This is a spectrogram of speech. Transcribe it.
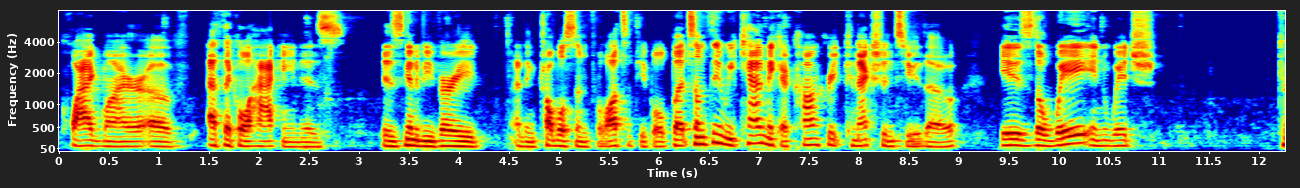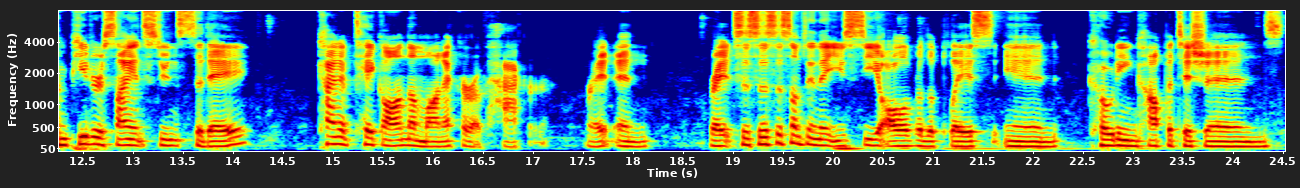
quagmire of ethical hacking is is going to be very I think, troublesome for lots of people. But something we can make a concrete connection to, though, is the way in which computer science students today kind of take on the moniker of hacker, right? And right, so, this is something that you see all over the place in coding competitions,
